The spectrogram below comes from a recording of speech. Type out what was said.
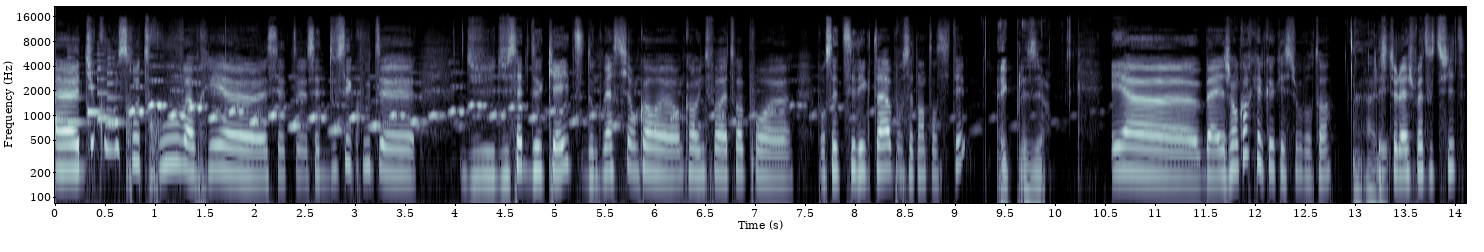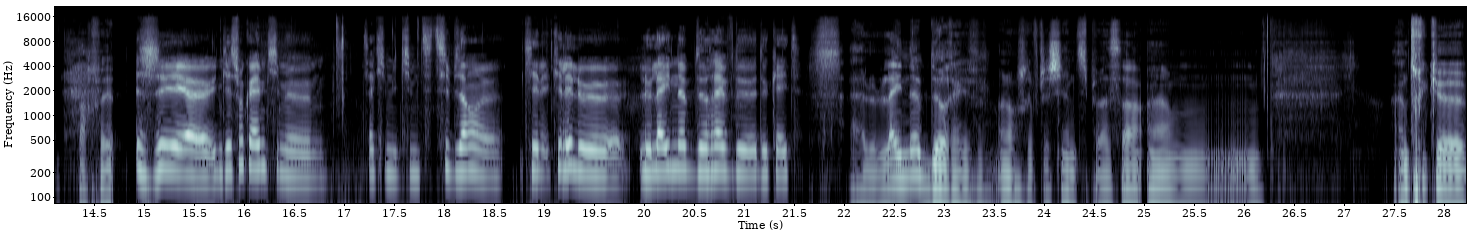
Euh, du coup, on se retrouve après euh, cette, cette douce écoute euh, du, du set de Kate. Donc, merci encore, encore une fois à toi pour, pour cette sélecta, pour cette intensité. Avec plaisir. Et bah, j'ai encore quelques questions pour toi. Allez, Je te lâche pas tout de suite. parfait. J'ai une question quand même qui me, qui me, qui me titille bien. quel, est- quel est le, le line-up de rêve de, de Kate? Le line-up de rêve. Alors, je réfléchis un petit peu à ça. Un truc euh,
